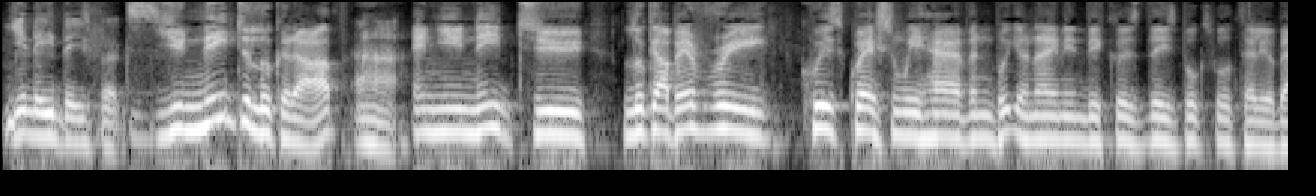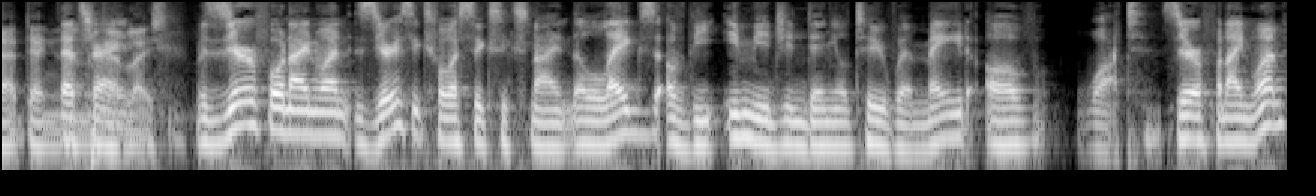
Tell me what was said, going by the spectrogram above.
You need these books. you need to look it up, Uh-huh. and you need to look up every quiz question we have and put your name in because these books will tell you about Daniel That's right. Revelation. With 0491 064 669, the legs of the image in Daniel 2 were made of what? 0491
